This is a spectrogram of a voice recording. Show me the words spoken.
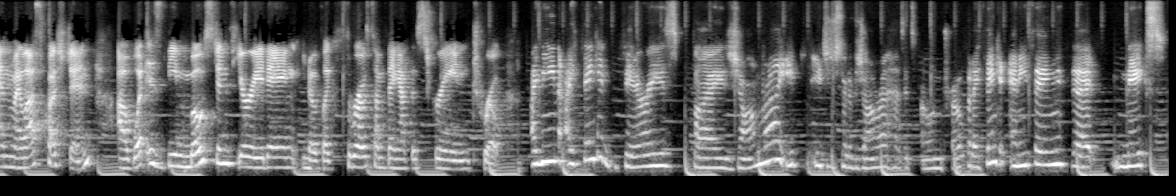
And my last question: uh, What is the most infuriating, you know, like throw something at the screen trope? I mean, I think it varies by genre. Each, each sort of genre has its own trope, but I think anything that makes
